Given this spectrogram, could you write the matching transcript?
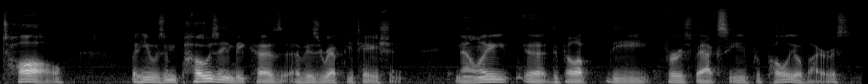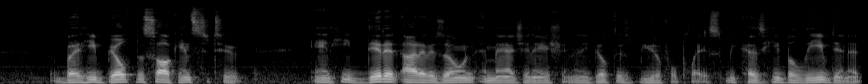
tall, but he was imposing because of his reputation. He not only uh, developed the first vaccine for poliovirus, but he built the Salk Institute and he did it out of his own imagination and he built this beautiful place because he believed in it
